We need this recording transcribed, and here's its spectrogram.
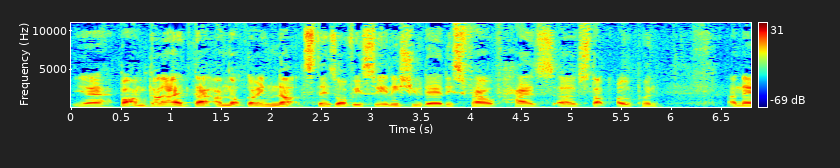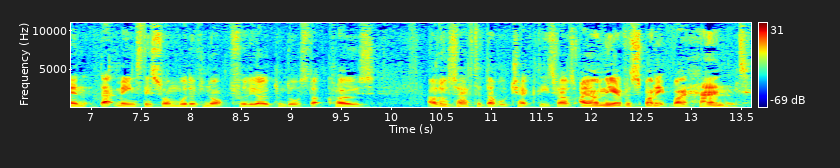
yeah, but I'm glad that I'm not going nuts. There's obviously an issue there. This valve has uh, stuck open, and then that means this one would have not fully opened or stuck closed. I'll also have to double check these valves. I only ever spun it by hand,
